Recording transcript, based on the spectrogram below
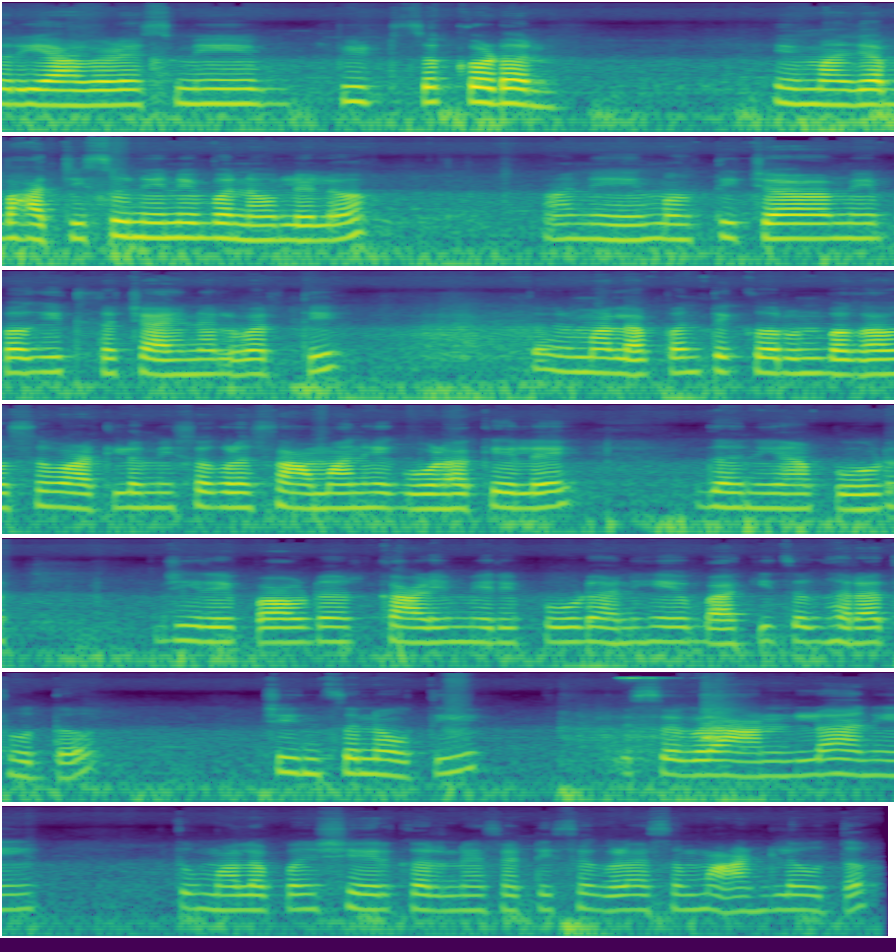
तर यावेळेस मी बीटचं कडण हे माझ्या भाची सुनेने बनवलेलं. आणि मग तिच्या मी बघितलं चॅनलवरती तर मला पण ते करून बघावंसं वाटलं. मी सगळं सामान हे गोळा केलं आहे धनिया पूड जिरे पावडर काळी मिरी पूड आणि हे बाकीचं घरात होतं. चिंच नव्हती. सगळं आणलं आणि तुम्हाला पण शेअर करण्यासाठी सगळं असं मांडलं होतं.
